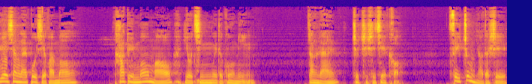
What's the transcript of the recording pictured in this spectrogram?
五月向来不喜欢猫，他对猫毛有轻微的过敏。当然，这只是借口。最重要的是，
